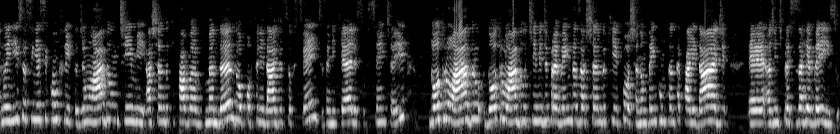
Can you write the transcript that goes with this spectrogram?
no início assim esse conflito. De um lado um time achando que estava mandando oportunidades suficientes MQL suficiente aí. Do outro lado do outro lado o time de pré-vendas achando que poxa não vem com tanta qualidade é, a gente precisa rever isso.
